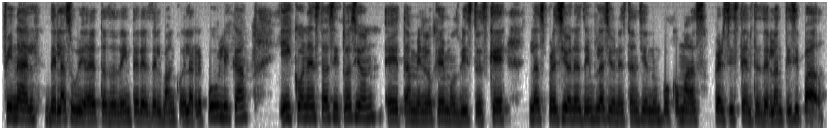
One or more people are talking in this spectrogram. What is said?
final de la subida de tasas de interés del Banco de la República. Y con esta situación, eh, también lo que hemos visto es que las presiones de inflación están siendo un poco más persistentes de lo anticipado.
